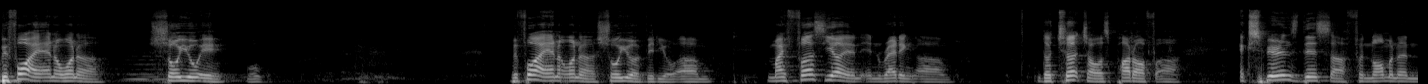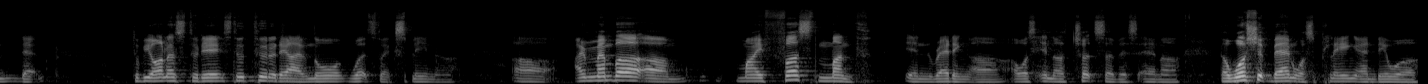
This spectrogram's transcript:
Before I end, I want to show you a. Whoa. Before I end, I want to show you a video. Um, my first year in, in Reading, um, the church I was part of uh, experienced this uh, phenomenon that, to be honest, today, still to today, I have no words to explain. Uh, uh I remember um, my first month in Reading, uh, I was in a church service and uh, the worship band was playing and they were,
